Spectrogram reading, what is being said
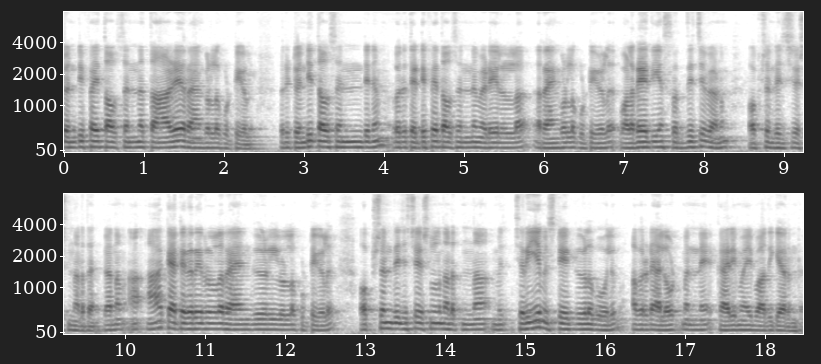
ട്വന്റി ഫൈവ് തൗസൻഡിന് താഴെ റാങ്കുള്ള കുട്ടികൾ. ഒരു ട്വന്റി തൗസൻഡിനും ഒരു തേർട്ടി ഫൈവ് തൗസൻഡിനും ഇടയിലുള്ള റാങ്കുള്ള കുട്ടികൾ വളരെയധികം ശ്രദ്ധിച്ച് വേണം ഓപ്ഷൻ രജിസ്ട്രേഷൻ നടത്താൻ. കാരണം ആ കാറ്റഗറിയിലുള്ള റാങ്കുകളിലുള്ള കുട്ടികൾ ഓപ്ഷൻ രജിസ്ട്രേഷനിൽ നടത്തുന്ന ചെറിയ മിസ്റ്റേക്കുകൾ പോലും അവരുടെ അലോട്ട്മെന്റിനെ കാര്യമായി ബാധിക്കാറുണ്ട്.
